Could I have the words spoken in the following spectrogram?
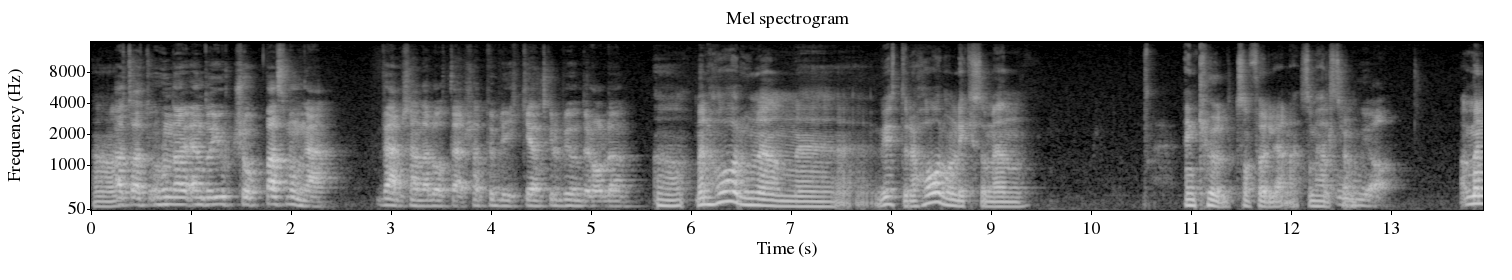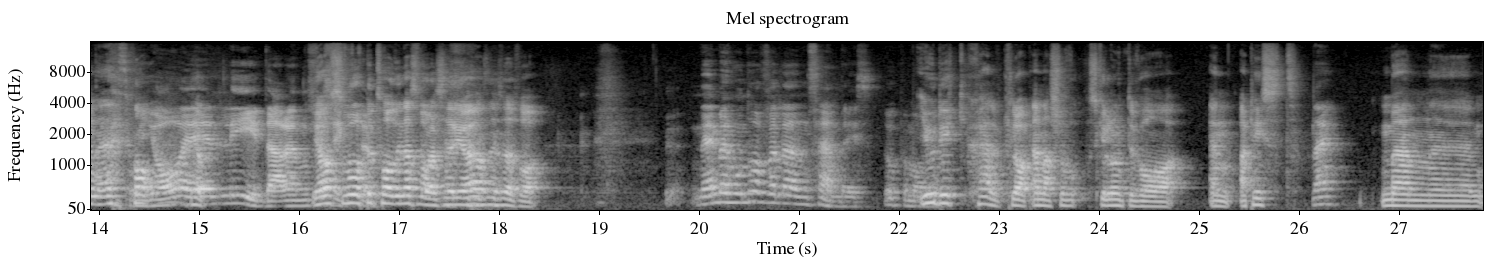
Ja. Alltså att hon har ändå gjort så pass många välkända låtar så att publiken skulle bli underhållen. Ja, men har hon en... eh, Vet du det? Har hon liksom en... En kult som följer henne, som Hellström? Oh ja. Ja, Men... Och Ja, jag är ledaren för jag har svårt att ta dina svar seriöst i så fall. Nej men hon har väl en fanbase, uppenbarligen. Jo, det är självklart. Annars så skulle hon inte vara en artist. Nej. Men... eh,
